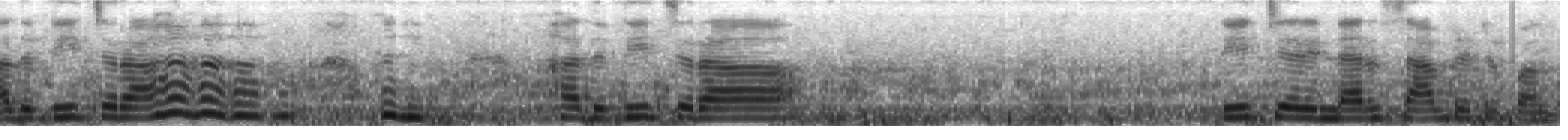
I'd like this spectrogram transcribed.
அது டீச்சரா? அது டீச்சரா? டீச்சர் இந்நேரம் சாப்பிட்டுட்டு இருப்பாங்க.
